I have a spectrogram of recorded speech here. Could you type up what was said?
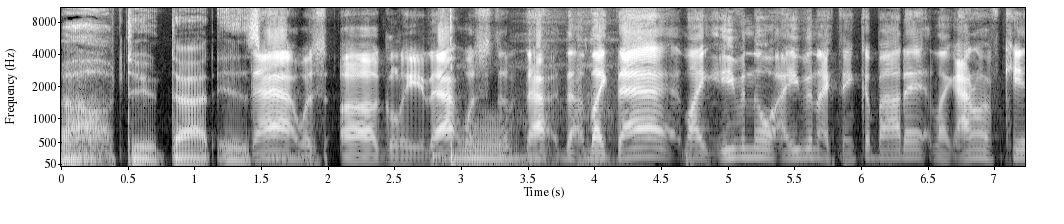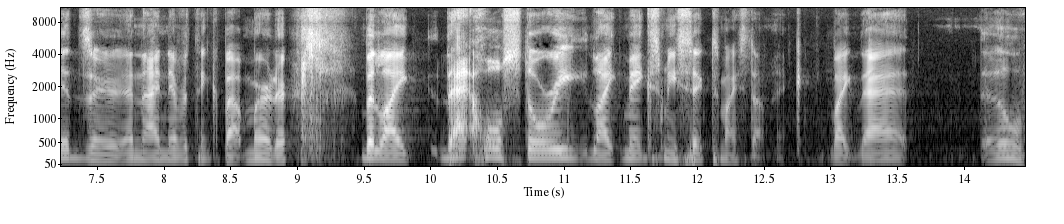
Oh, dude, that is. That was ugly. That was the that, that like that like even though I even I think about it, like I don't have kids or and I never think about murder, but like that whole story like makes me sick to my stomach. Like that ooh.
